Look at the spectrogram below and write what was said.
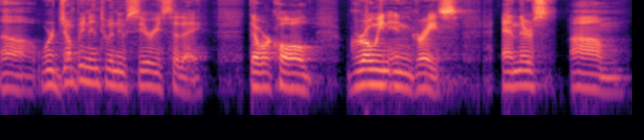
Uh, we're jumping into a new series today that we're called Growing in Grace. And there's, um,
